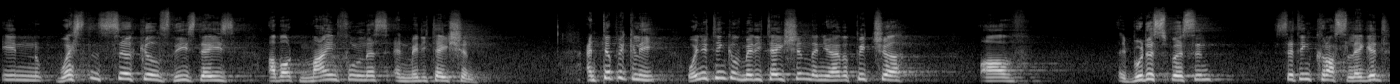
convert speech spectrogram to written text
in Western circles these days about mindfulness and meditation. And typically, when you think of meditation, then you have a picture of a Buddhist person sitting cross legged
